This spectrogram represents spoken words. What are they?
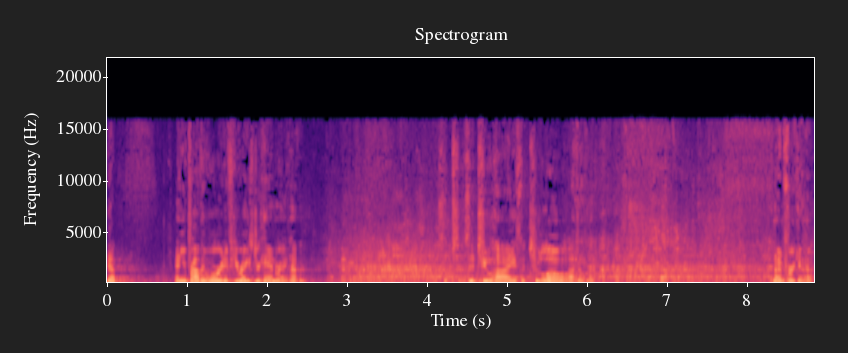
Yep. And you're probably worried if you raised your hand right, huh? Is it, is it too high? Is it too low? I don't know. I'm freaking out.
